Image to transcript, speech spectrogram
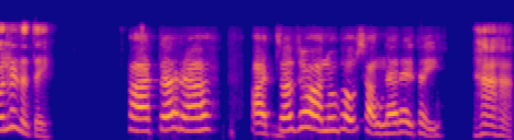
बोला ना ताई. हा तर आजचा जो अनुभव सांगणार आहे ताई हा हा.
